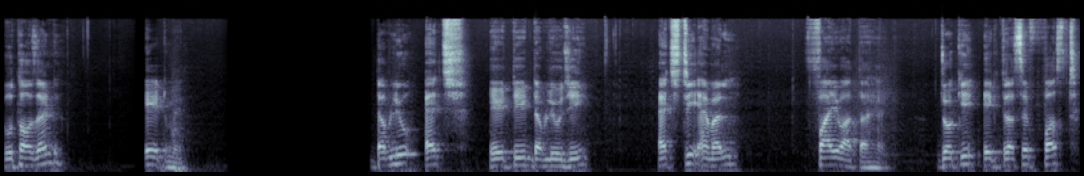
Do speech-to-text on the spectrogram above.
2008 में। W H A T W G H T M L five आता है, जो कि एक तरह से फ़र्स्ट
